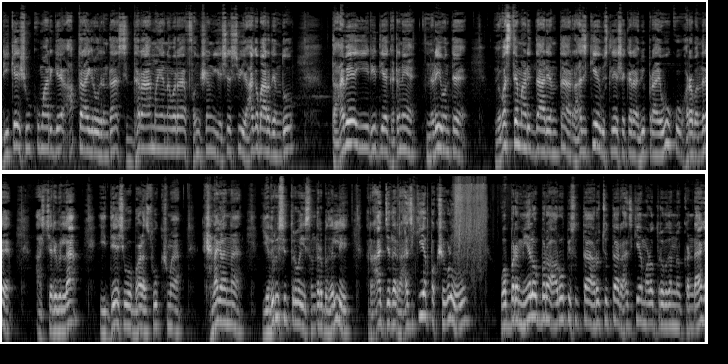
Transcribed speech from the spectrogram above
ಡಿ ಕೆ ಶಿವಕುಮಾರ್ಗೆ ಆಪ್ತರಾಗಿರುವುದರಿಂದ ಸಿದ್ದರಾಮಯ್ಯನವರ ಫಂಕ್ಷನ್ ಯಶಸ್ವಿಯಾಗಬಾರದೆಂದು ತಾವೇ ಈ ರೀತಿಯ ಘಟನೆ ನಡೆಯುವಂತೆ ವ್ಯವಸ್ಥೆ ಮಾಡಿದ್ದಾರೆ ಅಂತ ರಾಜಕೀಯ ವಿಶ್ಲೇಷಕರ ಅಭಿಪ್ರಾಯವೂ ಹೊರಬಂದರೆ ಆಶ್ಚರ್ಯವಿಲ್ಲ. ಈ ದೇಶವು ಬಹಳ ಸೂಕ್ಷ್ಮ ಕ್ಷಣಗಳನ್ನು ಎದುರಿಸುತ್ತಿರುವ ಈ ಸಂದರ್ಭದಲ್ಲಿ ರಾಜ್ಯದ ರಾಜಕೀಯ ಪಕ್ಷಗಳು ಒಬ್ಬರ ಮೇಲೊಬ್ಬರು ಆರೋಪಿಸುತ್ತಾ ಅರಚುತ್ತಾ ರಾಜಕೀಯ ಮಾಡುತ್ತಿರುವುದನ್ನು ಕಂಡಾಗ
